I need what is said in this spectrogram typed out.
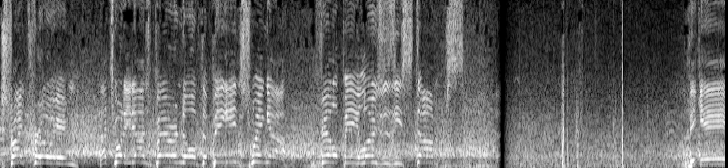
Straight through him. That's what he does, Behrendorff, the big in swinger. Philippe loses his stumps. Thick.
